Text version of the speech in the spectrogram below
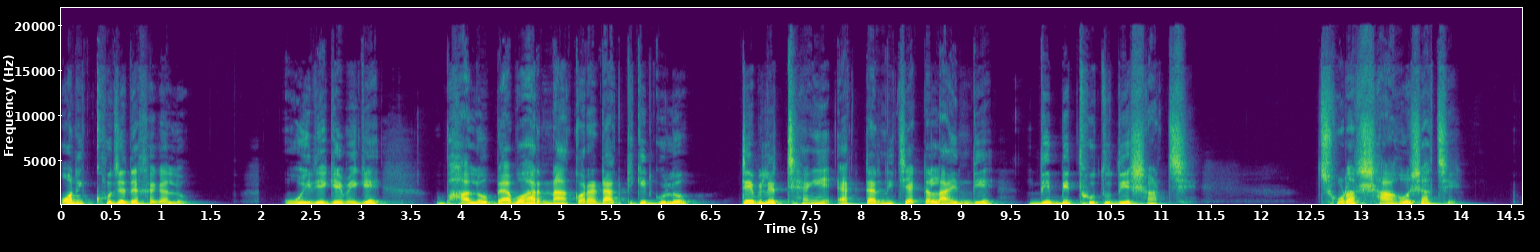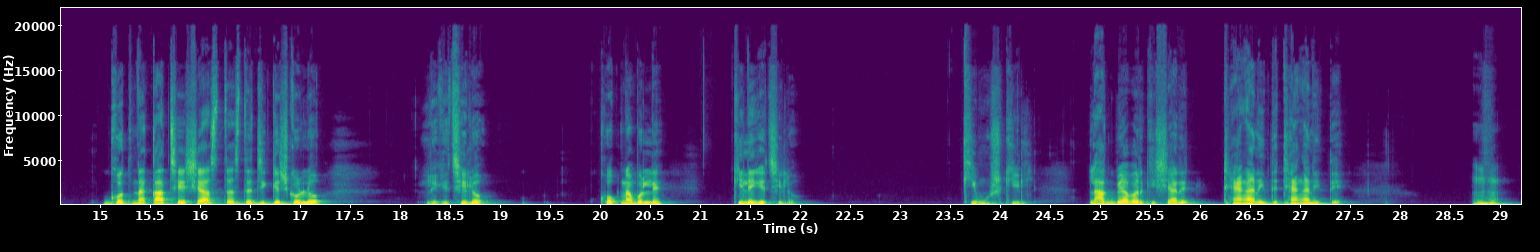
অনেক খুঁজে দেখা গেল। ওই রেগে মেগে ভালো ব্যবহার না করা ডাকটিকিটগুলো টেবিলের ঠ্যাঙে একটার নিচে একটা লাইন দিয়ে দিব্যি থুতু দিয়ে সাঁটছে। ছোঁড়ার সাহস আছে। ঘটনা কাছে এসে আস্তে আস্তে জিজ্ঞেস করল, লেগেছিল? খোকনা বললে, কি লেগেছিল? কি মুশকিল, লাগবে আবার কিসে? আরে ঠ্যাঙা নিতে ঠ্যাঙা নিতে। হুম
